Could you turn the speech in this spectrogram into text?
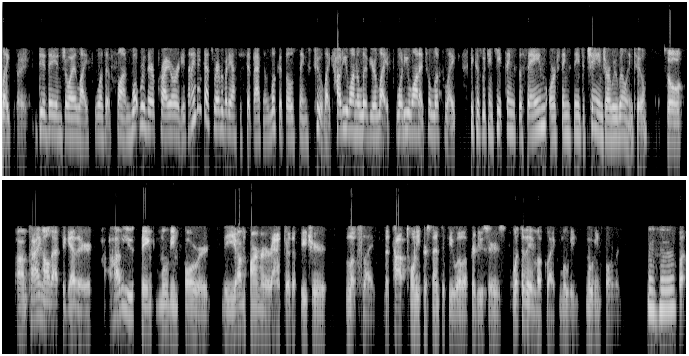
Like, right. did they enjoy life? Was it fun? What were their priorities? And I think that's where everybody has to sit back and look at those things too. Like, how do you want to live your life? What do you want it to look like? Because we can keep things the same, or if things need to change, are we willing to? So, um, tying all that together, how do you think moving forward the young farmer rancher of the future looks like? The top 20%, if you will, of producers, what do they look like moving moving forward? Mm-hmm. But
